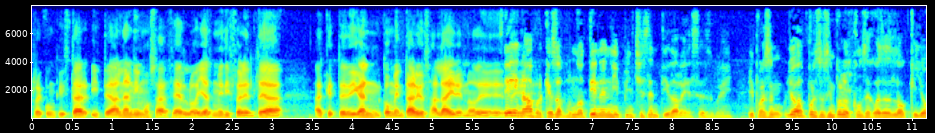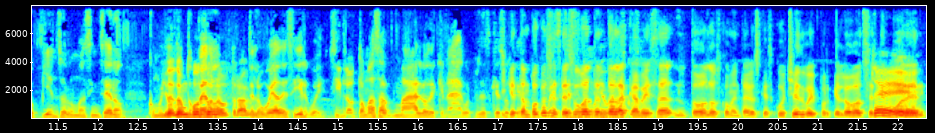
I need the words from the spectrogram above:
reconquistar y te dan ánimos a hacerlo, ya es muy diferente a, a que te digan comentarios al aire, ¿no? De, Sí, de- no, porque eso pues, no tiene ni pinche sentido a veces, güey. Y por eso, yo por eso siempre los consejos es lo que yo pienso, lo más sincero. Como yo Desde un tu punto pedo, neutral, te lo voy a decir, güey. Si lo tomas a mal o de que nada, güey, pues es que Y eso que qué, tampoco se te que suba tanto a la cosas. cabeza todos los comentarios que escuches, güey, porque luego se Sí. te pueden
